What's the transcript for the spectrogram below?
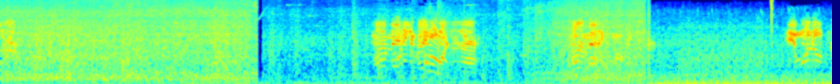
sir. Paramedic forward, sir. Paramedic moving, sir. M103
